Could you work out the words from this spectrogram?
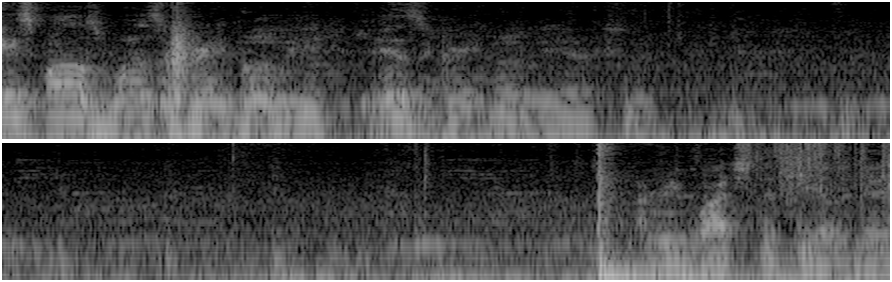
Spaceballs was a great movie. It is a great movie, actually. I rewatched it the other day.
